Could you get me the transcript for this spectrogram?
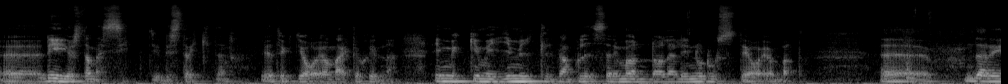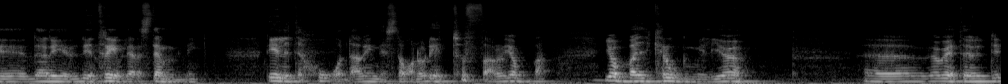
Eh, Det är just de här citydistrikten. Det tyckte jag jag märkte skillnad. Det är mycket mer gemytligt bland poliser i Mölndal eller i nordost där jag har jobbat. Eh, Där är, där är det är trevligare stämning. Det är lite hårdare inne i stan och det är tuffare att jobba. Jobba i krogmiljö. Eh, Jag vet det,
